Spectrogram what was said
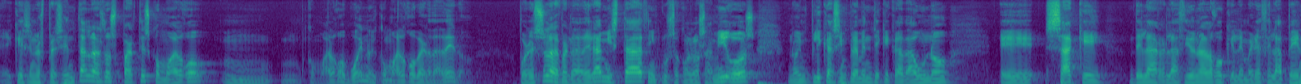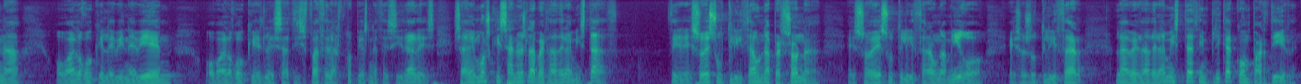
eh, que se nos presenta a las dos partes como algo, mm, como algo bueno y como algo verdadero. Por eso la verdadera amistad, incluso con los amigos, no implica simplemente que cada uno eh, saque de la relación algo que le merece la pena o algo que le viene bien o algo que le satisface las propias necesidades. Sabemos que esa no es la verdadera amistad eso es utilizar a una persona, eso es utilizar a un amigo, eso es utilizar... La verdadera amistad implica compartir,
